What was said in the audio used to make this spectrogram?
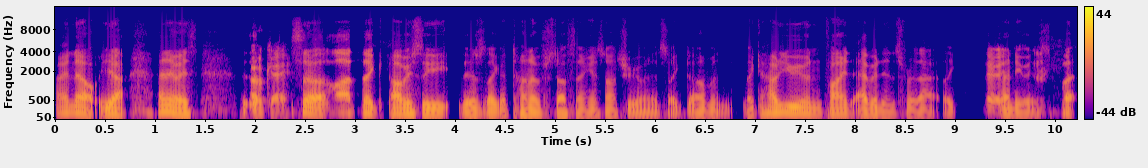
I know. Yeah. Anyways, Okay. so a lot like obviously there's like a ton of stuff saying it's not true and it's like dumb and like how do you even find evidence for that? Like there- anyways, but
